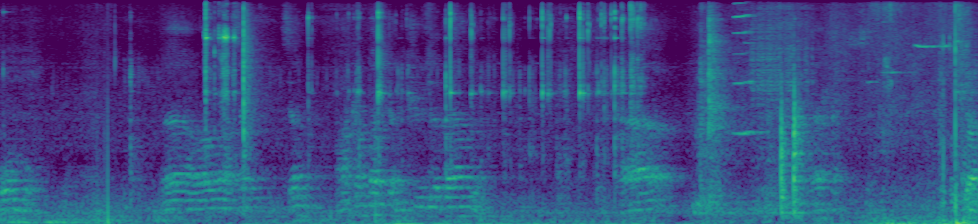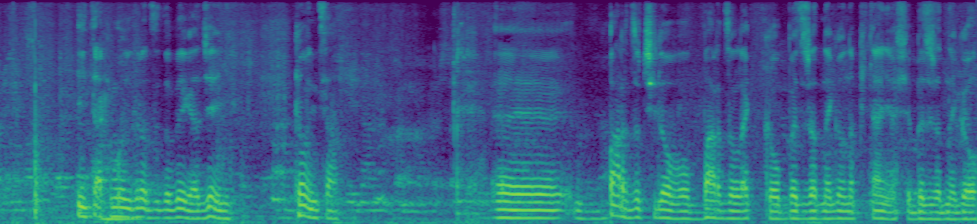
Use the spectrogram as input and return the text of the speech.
Bol. Ee, valla sen, sen arkandayken 200'e dayandın. I tak, moi drodzy, dobiega dzień końca. E, bardzo chillowo, bardzo lekko, bez żadnego napinania się, bez żadnego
